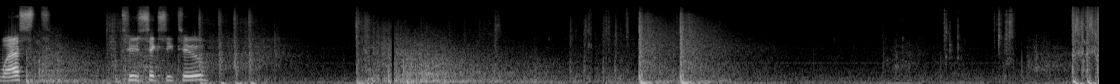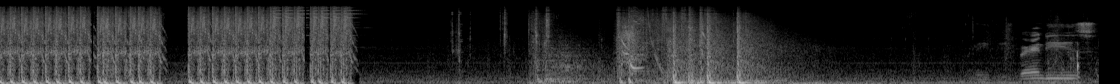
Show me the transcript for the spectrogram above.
West, 262. I need these bandies.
